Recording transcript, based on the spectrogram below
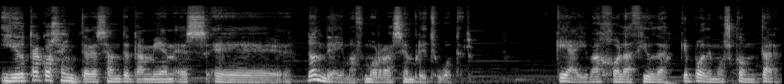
Y otra cosa interesante también es eh, dónde hay mazmorras en Bridgewater. ¿Qué hay bajo la ciudad? ¿Qué podemos contar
